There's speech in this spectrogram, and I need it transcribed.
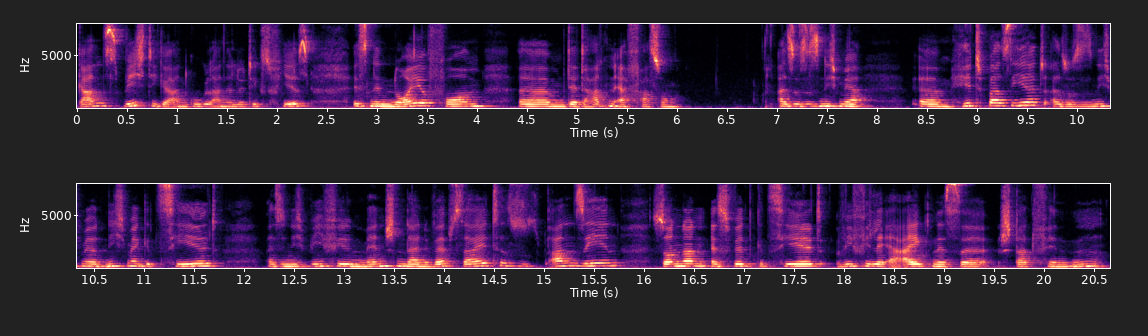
ganz Wichtige an Google Analytics 4 ist, ist eine neue Form ähm, der Datenerfassung. Also es ist nicht mehr ähm, Hit-basiert, also es ist nicht mehr, nicht mehr gezählt, weiß ich nicht, wie viele Menschen deine Webseite ansehen, sondern es wird gezählt, wie viele Ereignisse stattfinden.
